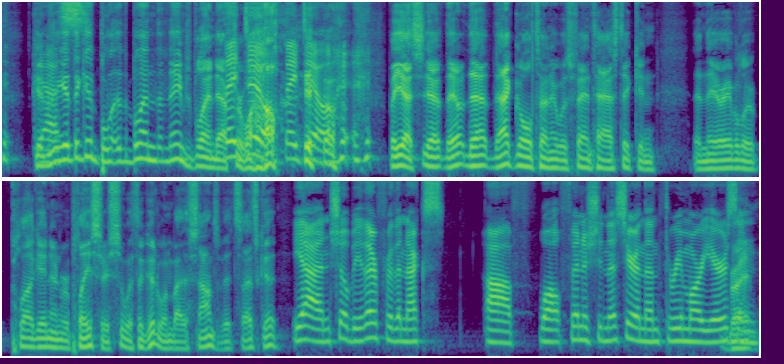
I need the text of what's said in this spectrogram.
Good, they Yes. get the good bl- blend. The names blend after They a do. while. They do. But yes, yeah, they, that that goaltender was fantastic, and and they are able to plug in and replace her with a good one by the sounds of it. So that's good. yeah, and she'll be there for the next, uh, f- well, finishing this year and then three more years. Right. And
